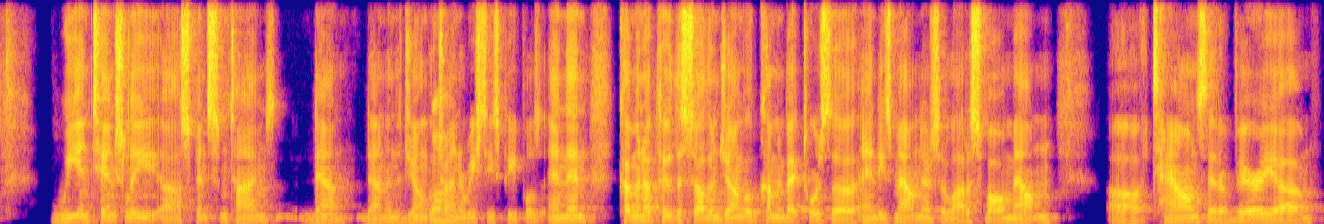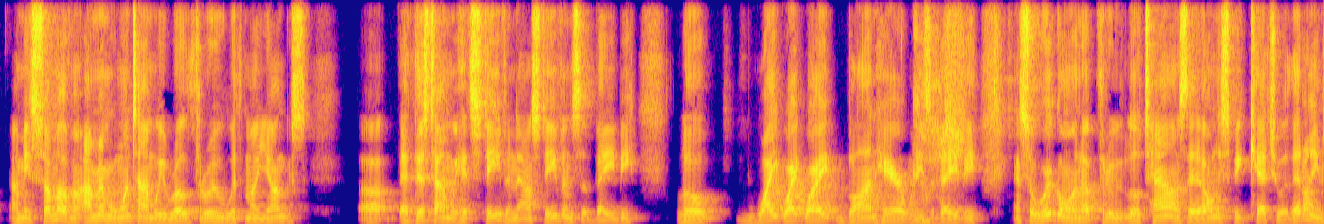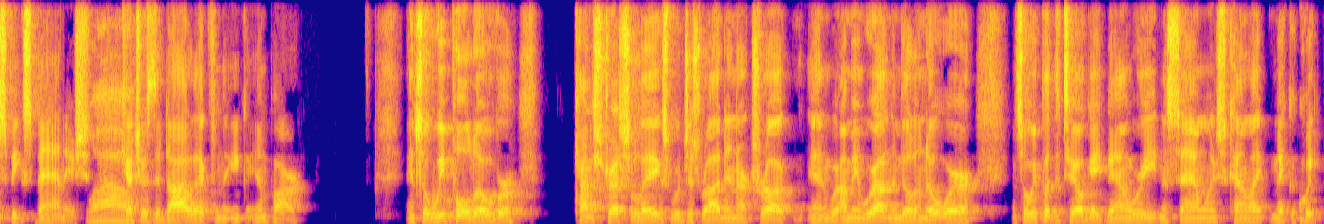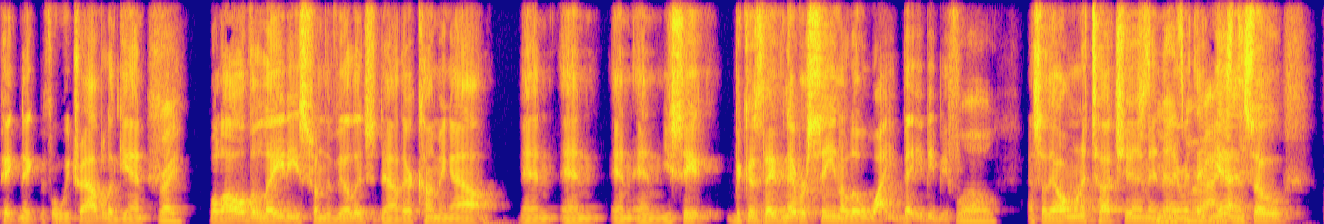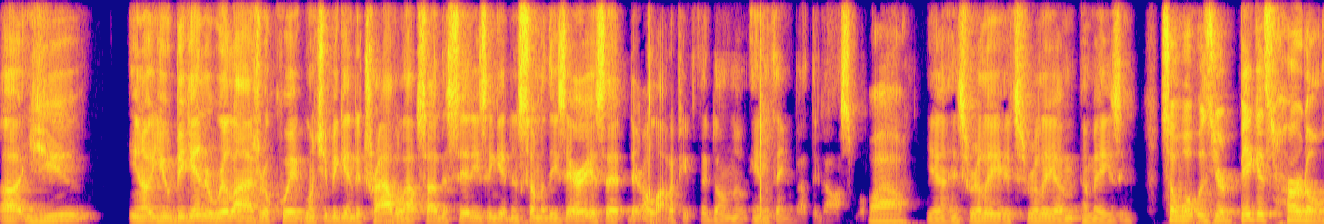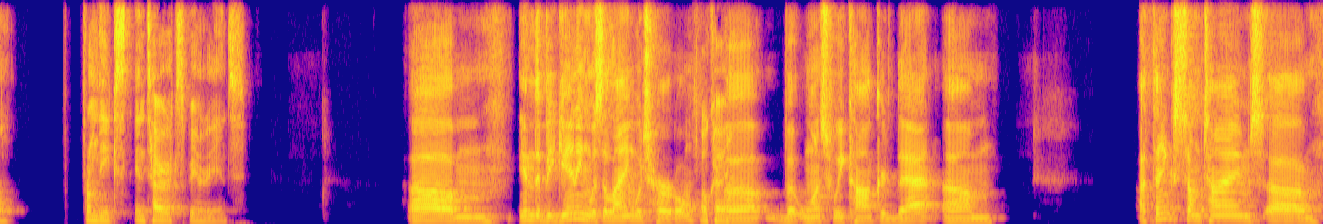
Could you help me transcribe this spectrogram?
we intentionally uh, spent some time down down in the jungle Wow. trying to reach these peoples, and then coming up through the southern jungle, coming back towards the Andes Mountain. There's a lot of small mountain uh, towns that are very. Um, I mean, some of them. I remember one time we rode through with my youngest. Uh, at this time, we had Steven. Now Steven's a baby, little white, white, white, blonde hair when he's a baby, and so we're going up through little towns that only speak Quechua. They don't even speak Spanish. wow. Quechua is the dialect from the Inca Empire. And so we pulled over, kind of stretched the legs. We're just riding in our truck. And I mean, we're out in the middle of nowhere. And so we put the tailgate down. We're eating a sandwich, kind of like make a quick picnic before we travel again. Right. Well, all the ladies from the village now, they're coming out. And, and, and, and you see, because they've never seen a little white baby before. Whoa. And so they all want to touch him Just and everything. Yeah. And so uh, you, you know, you begin to realize real quick once you begin to travel outside the cities and get into some of these areas that there are a lot of people that don't know anything about the gospel. Wow. Yeah, it's really, it's really um, amazing. So, what was your biggest hurdle from the ex- entire experience? Um, in the beginning was the language hurdle. Okay. Uh, but once we conquered that, um, I think sometimes, um,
